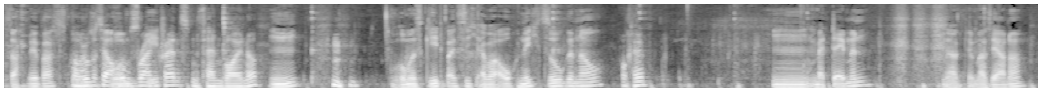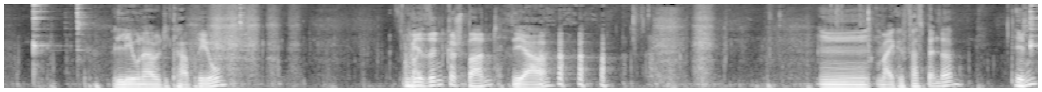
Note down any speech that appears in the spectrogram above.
sag mir was. Aber du bist ja auch ein Brian geht. Cranston Fanboy, ne? Worum es geht, weiß ich aber auch nicht so genau. Okay. Mm, Matt Damon, ja, der Marsianer. Leonardo DiCaprio, Wir sind gespannt. ja. mm, Michael Fassbender, In?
